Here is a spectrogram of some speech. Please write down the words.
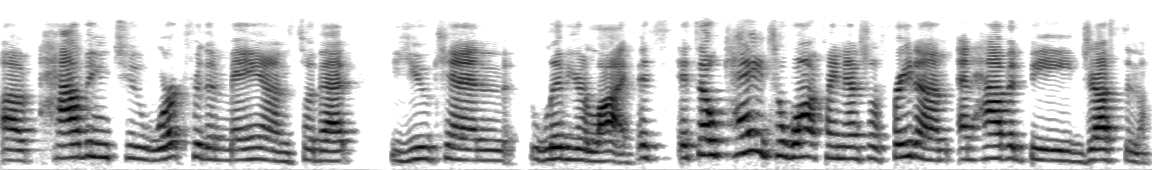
of having to work for the man so that you can live your life. It's it's okay to want financial freedom and have it be just enough.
